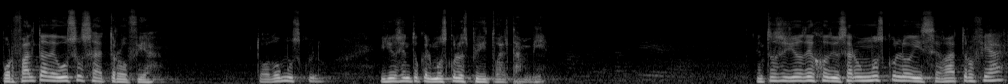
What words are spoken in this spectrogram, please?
por falta de uso, se atrofia. Todo músculo. Y yo siento que el músculo espiritual también. Entonces yo dejo de usar un músculo y se va a atrofiar.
